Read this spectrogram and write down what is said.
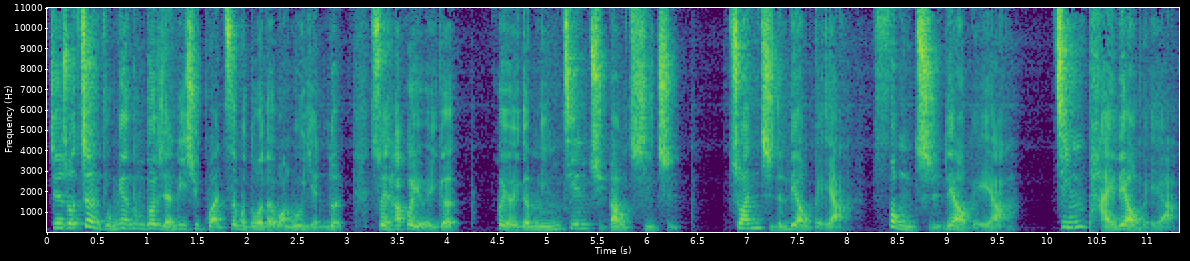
就是说政府没有那么多人力去管这么多的网络言论，所以它会有一个会有一个民间举报机制，专职的廖北亚、奉旨廖北亚、金牌廖北亚，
